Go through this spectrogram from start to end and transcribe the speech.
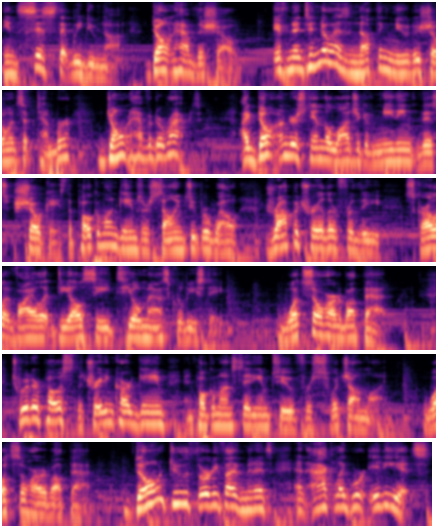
insists that we do not. Don't have the show. If Nintendo has nothing new to show in September, don't have a direct. I don't understand the logic of needing this showcase. The Pokemon games are selling super well. Drop a trailer for the Scarlet Violet DLC Teal Mask release date. What's so hard about that? Twitter posts the trading card game and Pokemon Stadium 2 for Switch Online. What's so hard about that? Don't do 35 minutes and act like we're idiots.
